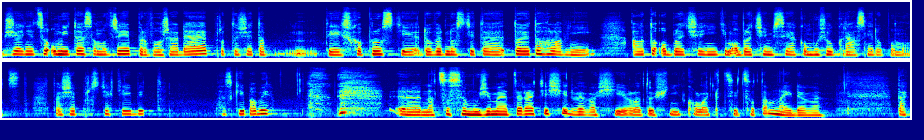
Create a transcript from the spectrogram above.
že něco umí, to je samozřejmě prvořadé, protože ta, ty jejich schopnosti, dovednosti, to je, to je to hlavní, ale to oblečení, tím oblečením si jako můžou krásně dopomoct. Takže prostě chtějí být hezký baby. Na co se můžeme teda těšit ve vaší letošní kolekci? Co tam najdeme? Tak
